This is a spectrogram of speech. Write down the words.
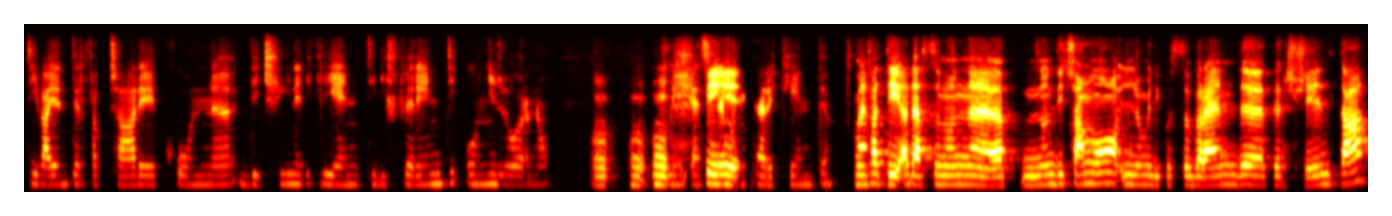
ti vai a interfacciare con decine di clienti differenti ogni giorno. Mm, mm, mm. È sì. arricchente. Ma infatti adesso non, non, diciamo il nome di questo brand per scelta,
